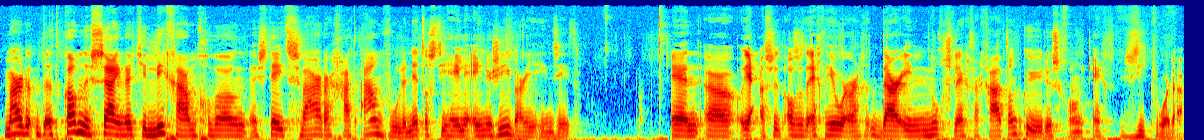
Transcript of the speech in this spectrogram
maar het kan dus zijn dat je lichaam gewoon steeds zwaarder gaat aanvoelen. Net als die hele energie waar je in zit. En uh, ja, als het, als het echt heel erg daarin nog slechter gaat, dan kun je dus gewoon echt ziek worden.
